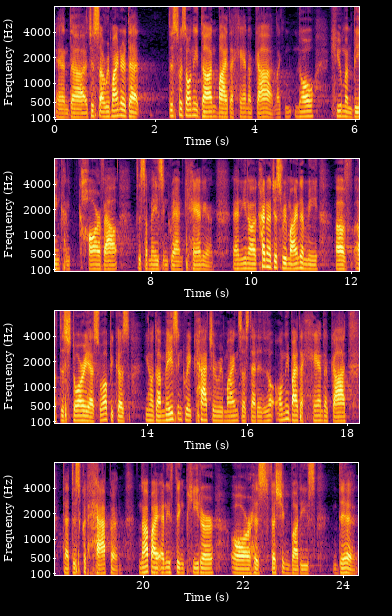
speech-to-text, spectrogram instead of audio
And uh, just a reminder that this was only done by the hand of God. Like no human being can carve out this amazing Grand Canyon. And, you know, it kind of just reminded me of, of this story as well because, you know, the amazing great catch, it reminds us that it is only by the hand of God that this could happen, not by anything Peter or his fishing buddies did.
